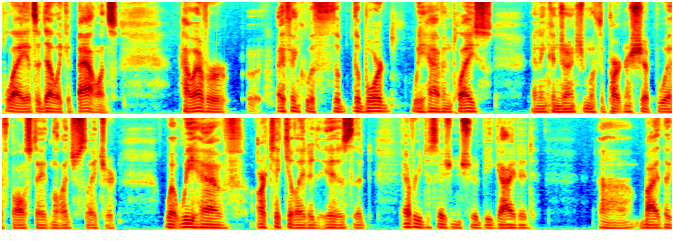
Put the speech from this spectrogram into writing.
play, it's a delicate balance. However, I think with the, the board we have in place and in conjunction with the partnership with Ball State and the legislature, what we have articulated is that every decision should be guided uh, by the,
